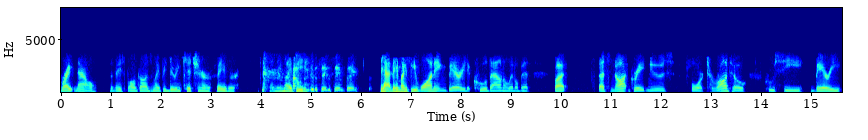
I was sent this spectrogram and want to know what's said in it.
right now the baseball gods might be doing Kitchener a favor, and they might be. Going to say the same thing. Yeah, they might be wanting Barrie to cool down a little bit, but that's not great news for Toronto, who see Barrie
